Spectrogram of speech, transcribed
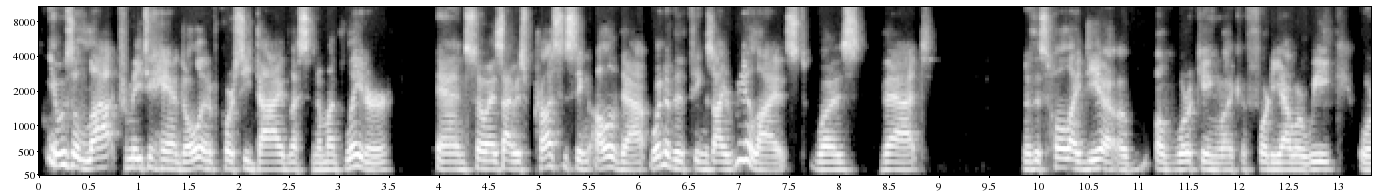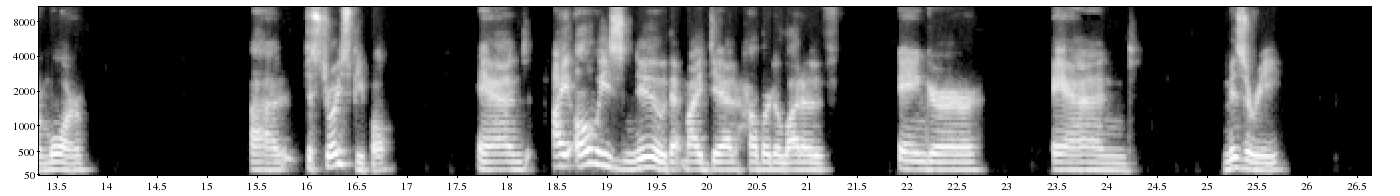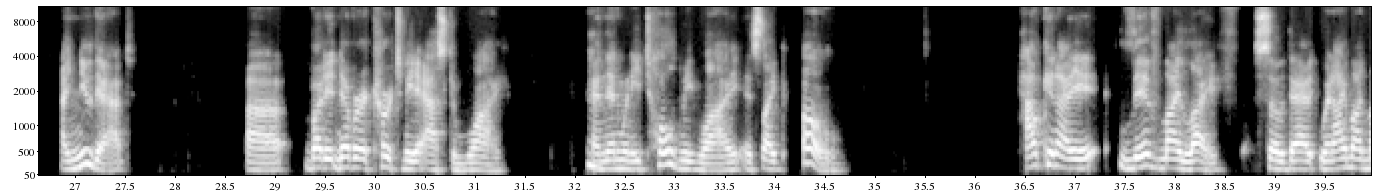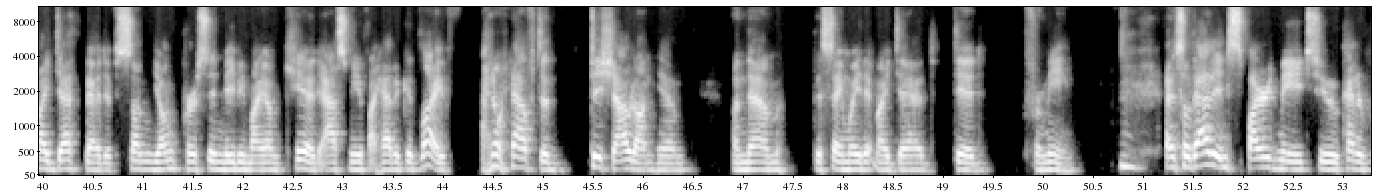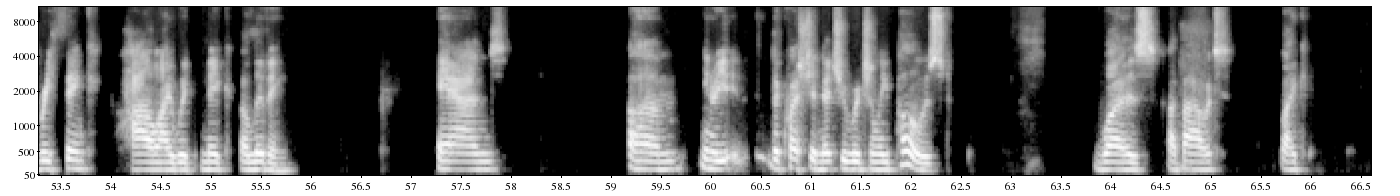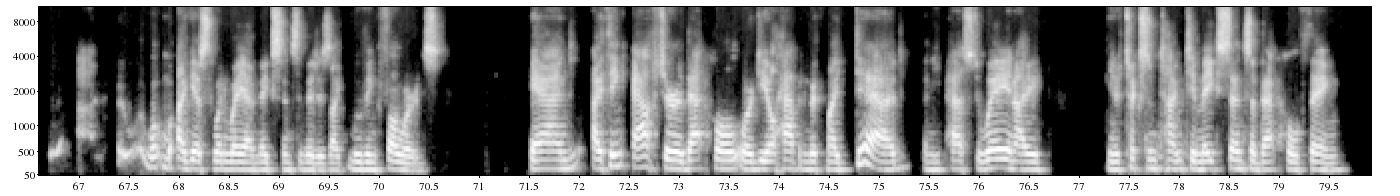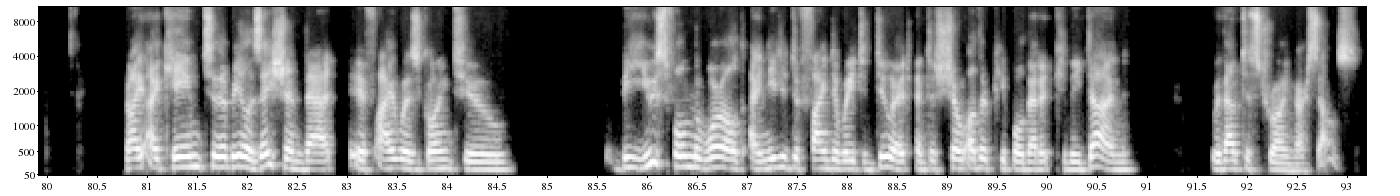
it was a lot for me to handle. And of course, he died less than a month later. And so, as I was processing all of that, one of the things I realized was that you know, this whole idea of, of working like a 40 hour week or more uh, destroys people. And I always knew that my dad harbored a lot of anger and misery. I knew that. Uh, but it never occurred to me to ask him why. Mm-hmm. And then when he told me why, it's like, oh, how can I live my life so that when I'm on my deathbed, if some young person, maybe my own kid, asks me if I had a good life, I don't have to dish out on him, on them, the same way that my dad did for me. Mm. And so that inspired me to kind of rethink how I would make a living. And um, you know, the question that you originally posed was about like, I guess one way I make sense of it is like moving forwards. And I think after that whole ordeal happened with my dad and he passed away, and I, you know, took some time to make sense of that whole thing. I, I came to the realization that if I was going to be useful in the world, I needed to find a way to do it and to show other people that it can be done without destroying ourselves.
